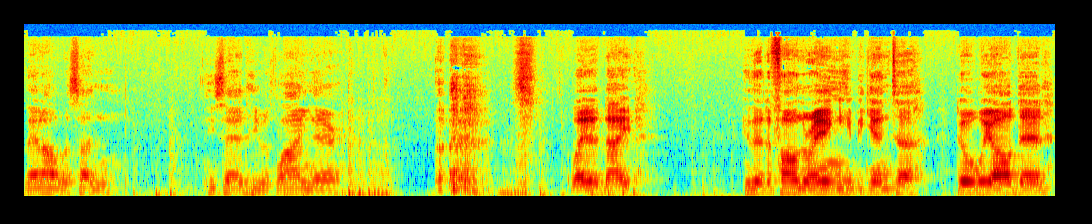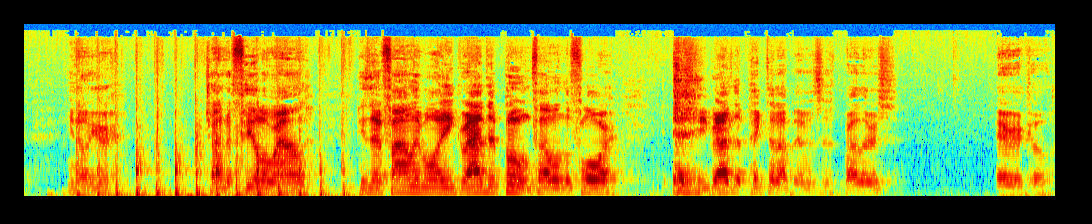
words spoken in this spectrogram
Then all of a sudden, he said he was lying there late at night. He let the phone ring. He began to do what we all did. You know, you're trying to feel around. He said, finally, boy, he grabbed it, boom, fell on the floor. he grabbed it, picked it up. It was his brother's code.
